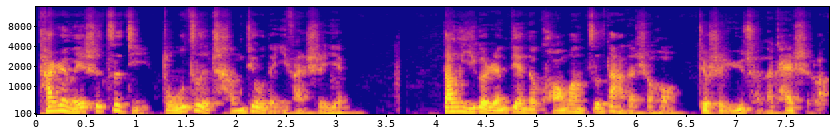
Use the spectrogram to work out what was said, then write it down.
他认为是自己独自成就的一番事业。当一个人变得狂妄自大的时候，就是愚蠢的开始了。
